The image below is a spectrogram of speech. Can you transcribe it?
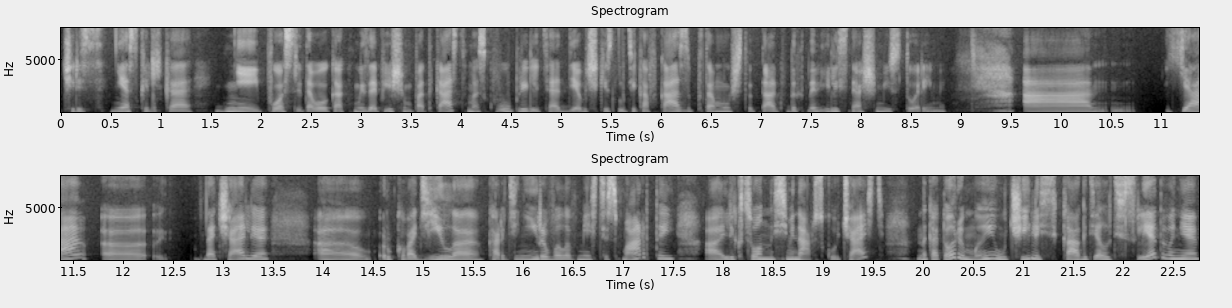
через несколько дней после того, как мы запишем подкаст, в Москву прилетят девочки из Владикавказа, потому что так вдохновились нашими историями. А я э, вначале э, руководила, координировала вместе с Мартой э, лекционно-семинарскую часть, на которой мы учились, как делать исследования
